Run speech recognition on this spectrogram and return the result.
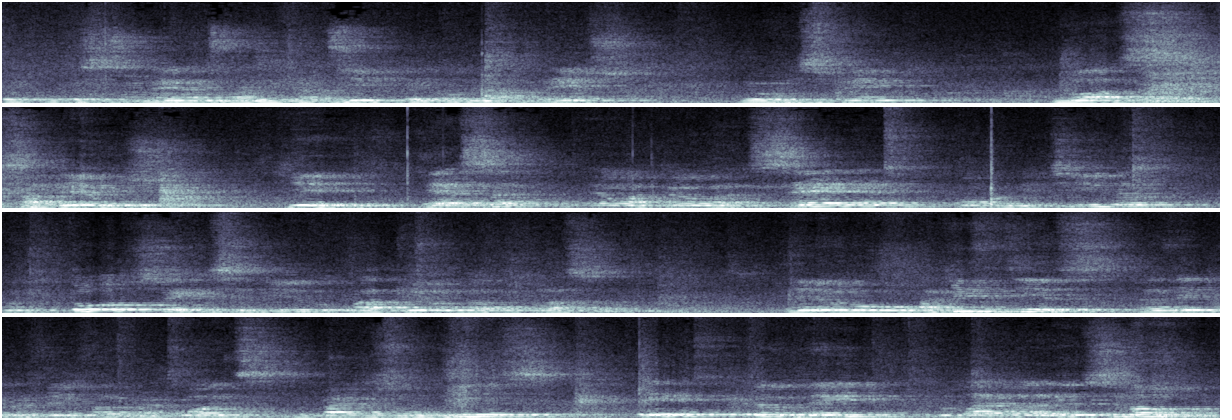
eu com o posicionamento, Marinho Jardim, tem todo o meu apreço, meu respeito. Nós sabemos que essa é uma Câmara séria, comprometida, onde todos têm recebido o apelo da população. Eu, há 15 dias, andei com o prefeito Fábio Marcones, no Parque das Rodovias, e também no bairro do Simão.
